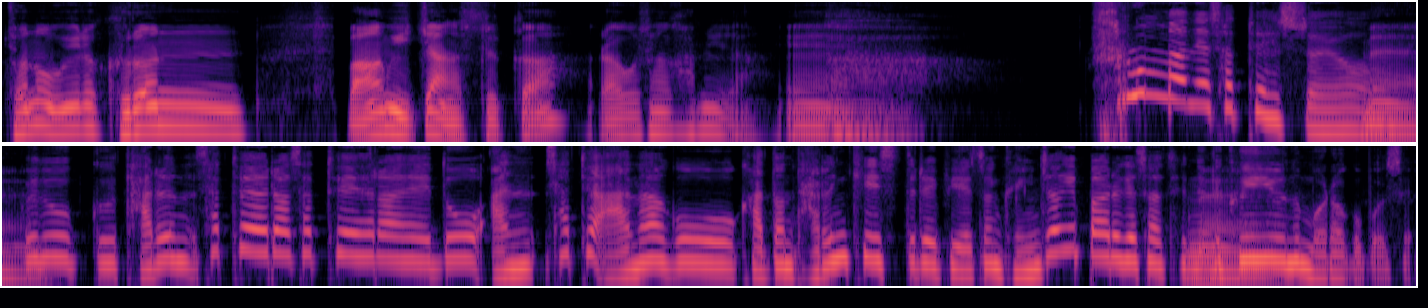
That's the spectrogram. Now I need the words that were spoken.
저는 오히려 그런 마음이 있지 않았을까라고 생각합니다. 예. 아. 하루 만에 사퇴했어요. 네. 그래도 그 다른 사퇴해라 사퇴해라 해도 안 사퇴 안 하고 가던 다른 케이스들에 비해서는 굉장히 빠르게 사퇴했는데 네. 그 이유는 뭐라고 보세요?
